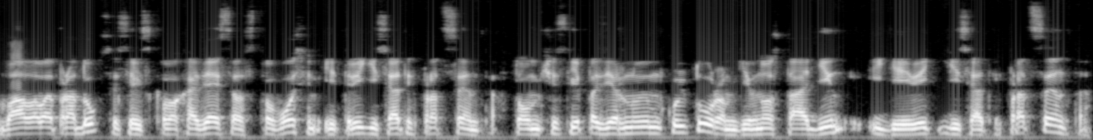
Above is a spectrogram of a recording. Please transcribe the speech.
Валовая продукция сельского хозяйства 108,3%, в том числе по зерновым культурам 91,9%.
